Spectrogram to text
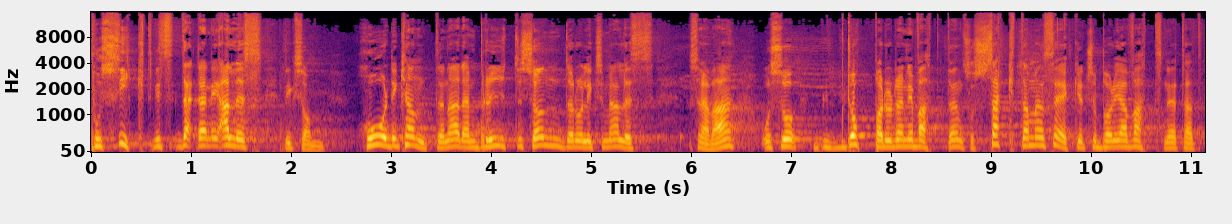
på sikt, den är alldeles liksom, hård i kanterna, den bryter sönder och liksom är alldeles sådär va. Och så doppar du den i vatten, så sakta men säkert så börjar vattnet att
